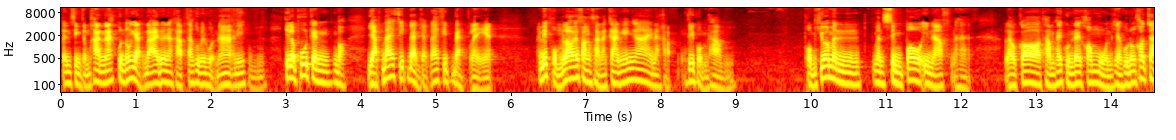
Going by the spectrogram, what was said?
เป็นสิ่งสำคัญนะ คุณต้องอยากได้ด้วยนะครับ ถ้าคุณเป็นหัวหน้าอันี่ผมที่เราพูดกันบอกอยากได้ feedback อยากได้ feedback อะไรเงี้ยอันนี้ผมเล่าให้ฟังสถานการณ์ง่ายๆนะครับ ที่ผมทำผมคิดว่ามันมัน simple enough นะฮะแล้วก็ทำให้คุณได้ข้อมูลแค่คุณต้องเข้าใจ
